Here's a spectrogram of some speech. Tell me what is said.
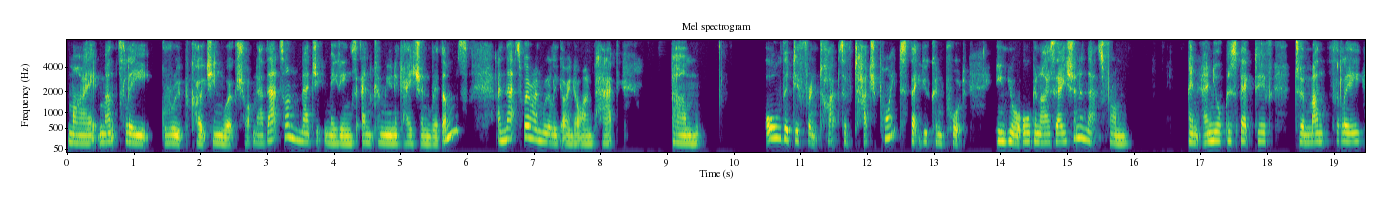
my monthly group coaching workshop. Now, that's on magic meetings and communication rhythms. And that's where I'm really going to unpack um, all the different types of touch points that you can put in your organization. And that's from an annual perspective to monthly,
